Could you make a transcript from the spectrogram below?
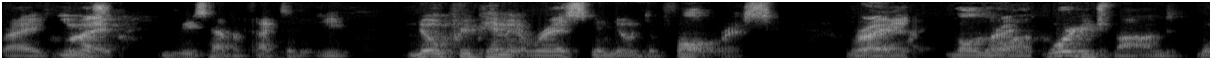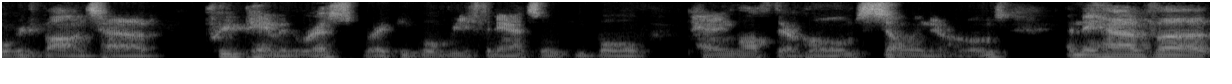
right? U.S. Right. Treasuries have effectively no prepayment risk and no default risk. Right. right. Right. on mortgage bond, mortgage bonds have prepayment risk, right? People refinancing, people paying off their homes, selling their homes, and they have uh,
